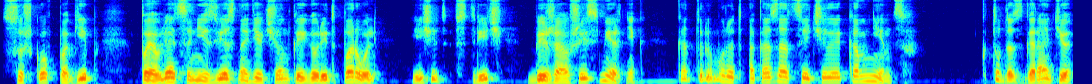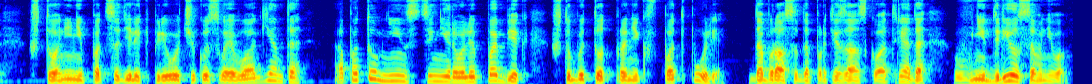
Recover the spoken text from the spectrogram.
Сушков погиб, появляется неизвестная девчонка и говорит пароль, ищет встреч бежавший смертник, который может оказаться и человеком немцев. Кто даст гарантию, что они не подсадили к переводчику своего агента, а потом не инсценировали побег, чтобы тот проник в подполье, добрался до партизанского отряда, внедрился в него,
